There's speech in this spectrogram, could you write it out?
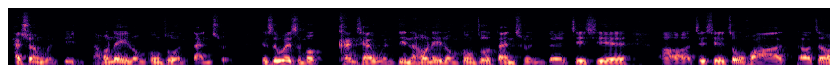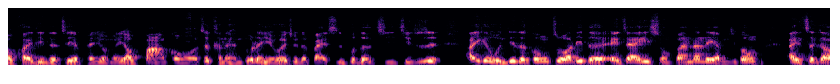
还算稳定，然后内容工作很单纯。可是为什么看起来稳定，然后内容工作单纯的这些啊、呃、这些中华呃中华快递的这些朋友们要罢工哦？这可能很多人也会觉得百思不得其解。就是啊一个稳定的工作，你的哎在一上班，那你也不是讲哎这个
